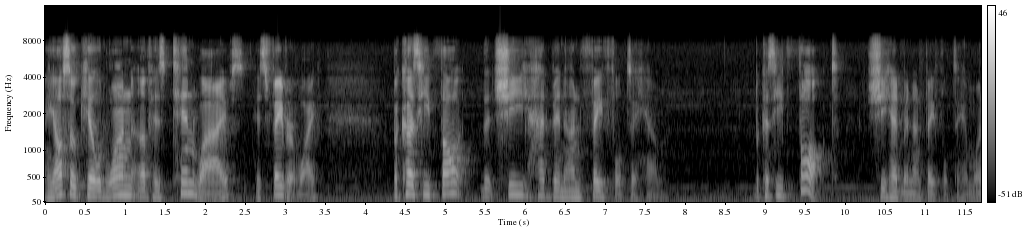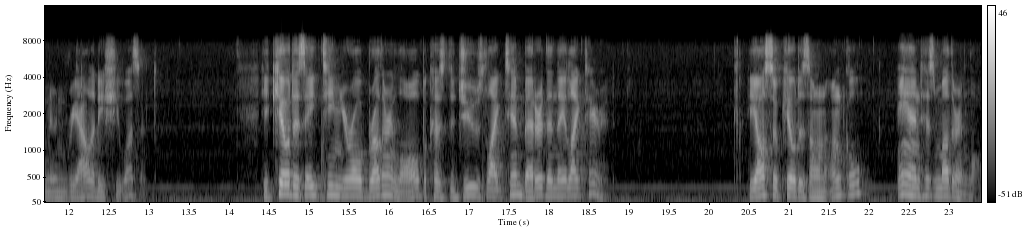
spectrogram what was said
He also killed one of his ten wives, his favorite wife, because he thought that she had been unfaithful to him because he thought she had been unfaithful to him, when in reality she wasn't. He killed his 18 year old brother in law because the Jews liked him better than they liked Herod. He also killed his own uncle and his mother in law.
